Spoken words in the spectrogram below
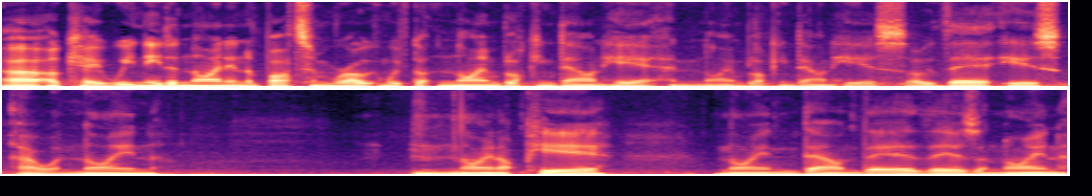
Uh, okay, we need a 9 in the bottom row, and we've got 9 blocking down here and 9 blocking down here. So there is our 9. 9 up here, 9 down there, there's a 9.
